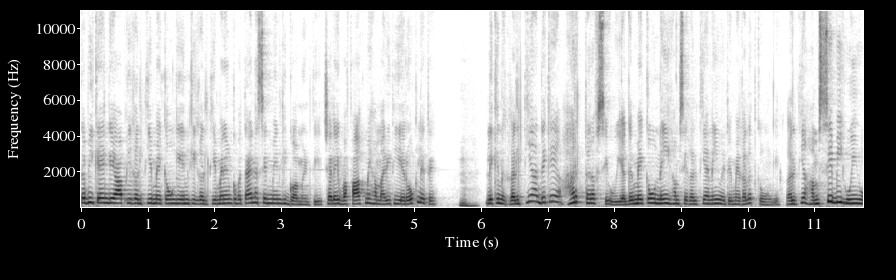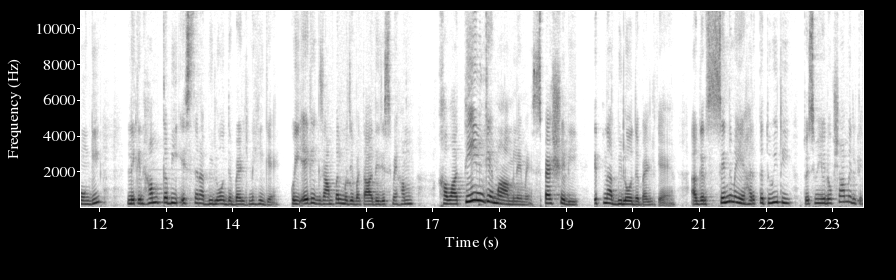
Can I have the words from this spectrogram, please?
कभी कहेंगे आपकी गलती है मैं कहूँगी इनकी गलती है। मैंने इनको बताया ना सिंध में इनकी गवर्नमेंट थी। चले वफाक में हमारी थी ये रोक लेते। हम्म। लेकिन गलतियाँ देखें हर तरफ़ से हुई। अगर मैं कहूँ नहीं हमसे गलतियाँ नहीं हुई तो मैं गलत कहूँगी। गलतियाँ हमसे भी हुई होंगी लेकिन हम कभी इस तरह बिलो द बेल्ट नहीं गए। कोई एक एग्ज़ाम्पल मुझे बता दे जिसमें हम खातन के मामले में स्पेशली इतना बिलो द बेल्ट गए हैं। अगर सिंध में ये हरकत हुई थी तो इसमें ये लोग शामिल थे।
